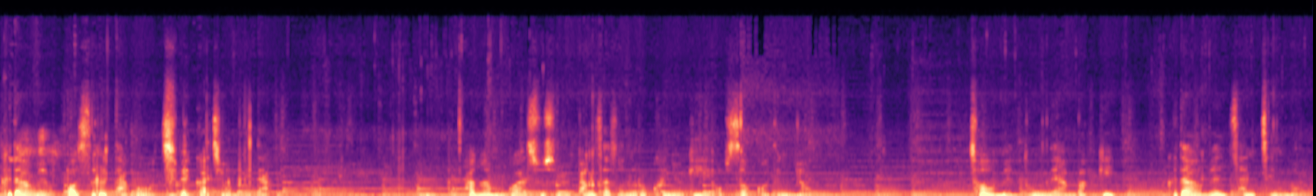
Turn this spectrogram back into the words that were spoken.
그 다음엔 버스를 타고 집에까지 옵니다. 항암과 수술, 방사선으로 근육이 없었거든요. 처음엔 동네 한 바퀴, 그 다음엔 산책로.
